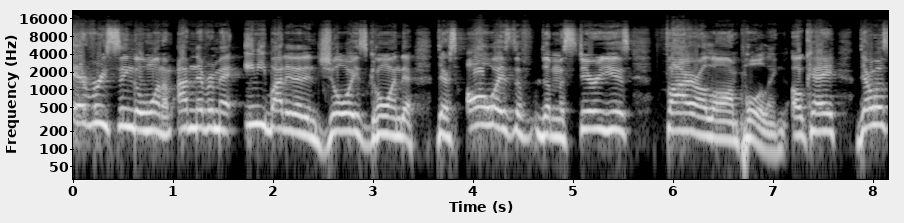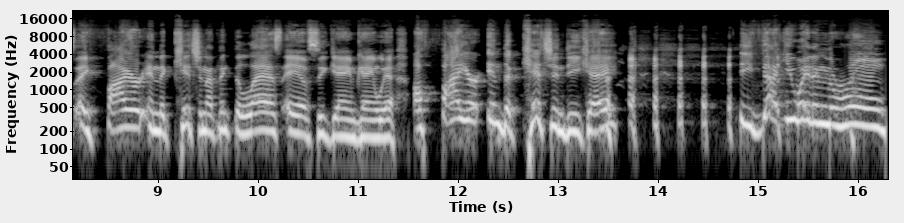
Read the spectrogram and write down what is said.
Every single one of them. I've never met anybody that enjoys going there. There's always the, the mysterious fire alarm pulling. Okay. There was a fire in the kitchen. I think the last AFC game game we had a fire in the kitchen, DK. Evacuating the room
